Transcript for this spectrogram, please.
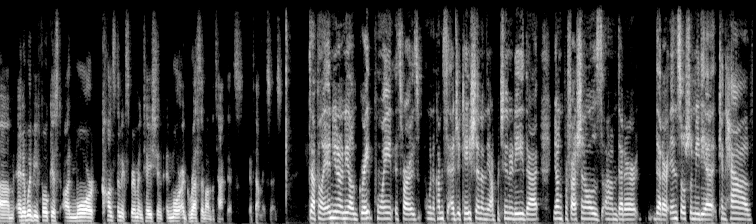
Um, and it would be focused on more constant experimentation and more aggressive on the tactics, if that makes sense. Definitely. And you know, Neal, great point as far as when it comes to education and the opportunity that young professionals um, that are that are in social media can have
